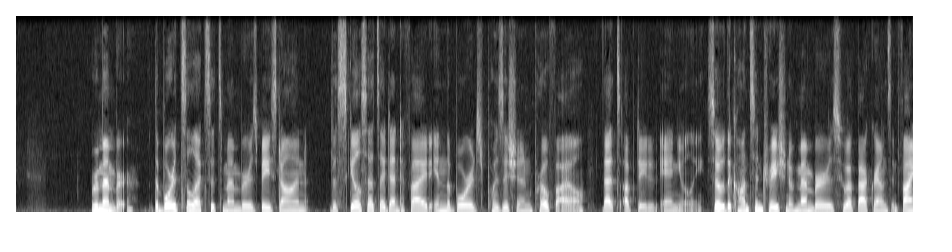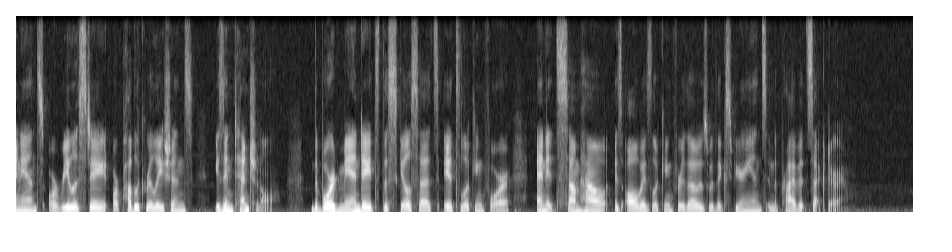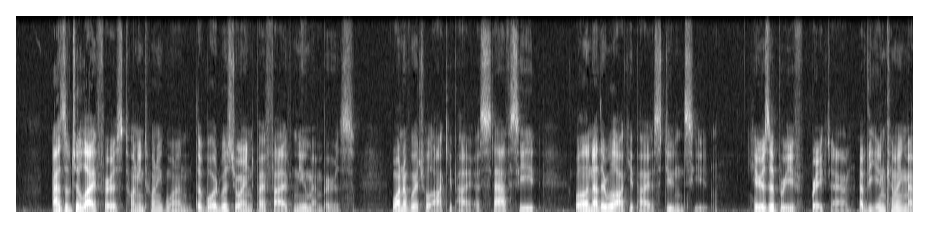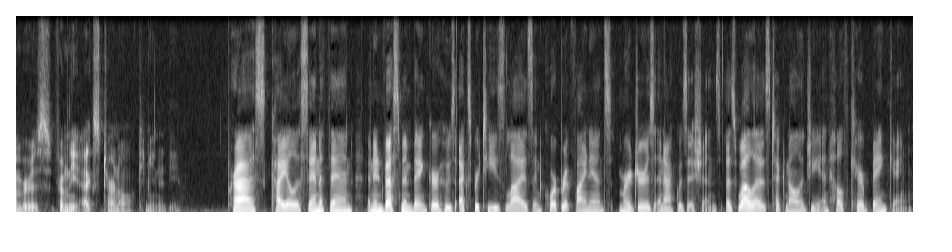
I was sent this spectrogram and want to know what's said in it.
Remember, the board selects its members based on the skill sets identified in the board's position profile that's updated annually. So the concentration of members who have backgrounds in finance or real estate or public relations is intentional. The board mandates the skill sets it's looking for, and it somehow is always looking for those with experience in the private sector. As of July 1st, 2021, the board was joined by five new members, one of which will occupy a staff seat, while another will occupy a student seat. Here is a brief breakdown of the incoming members from the external community. Pras Kailasanathan, an investment banker whose expertise lies in corporate finance, mergers, and acquisitions, as well as technology and healthcare banking.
